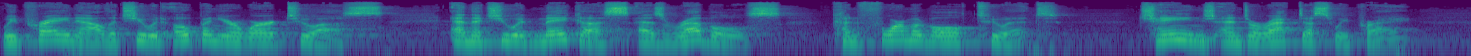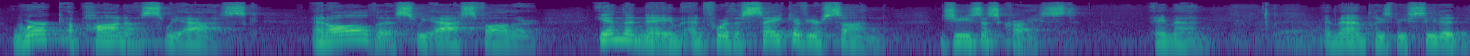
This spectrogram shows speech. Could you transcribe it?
we pray now that you would open your word to us and that you would make us as rebels conformable to it. Change and direct us, we pray. Work upon us, we ask. And all this we ask, Father, in the name and for the sake of your Son, Jesus Christ. Amen. Amen. Please be seated.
